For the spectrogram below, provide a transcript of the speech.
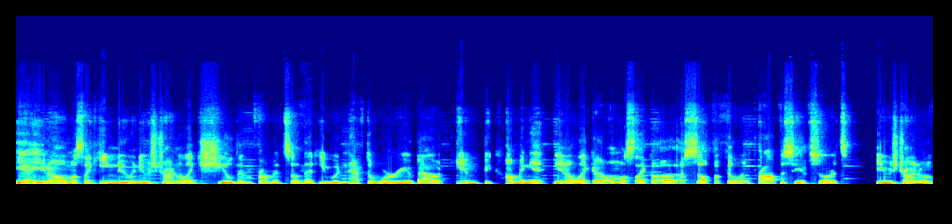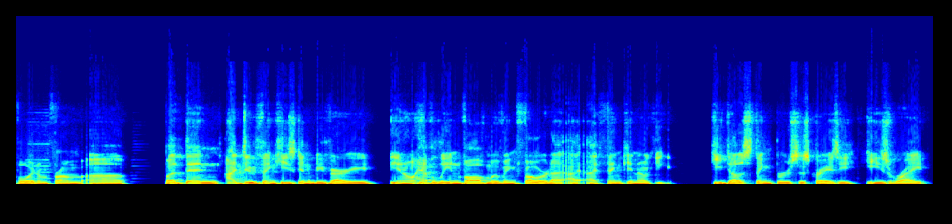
yeah, you know, almost like he knew and he was trying to like shield him from it so that he wouldn't have to worry about him becoming it, you know, like a, almost like a, a self fulfilling prophecy of sorts. He was trying to avoid him from. Uh, but then I do think he's going to be very, you know, heavily involved moving forward. I, I think, you know, he he does think Bruce is crazy. He's right.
